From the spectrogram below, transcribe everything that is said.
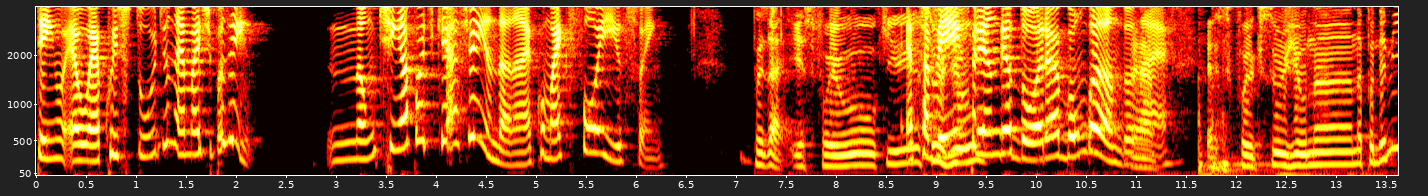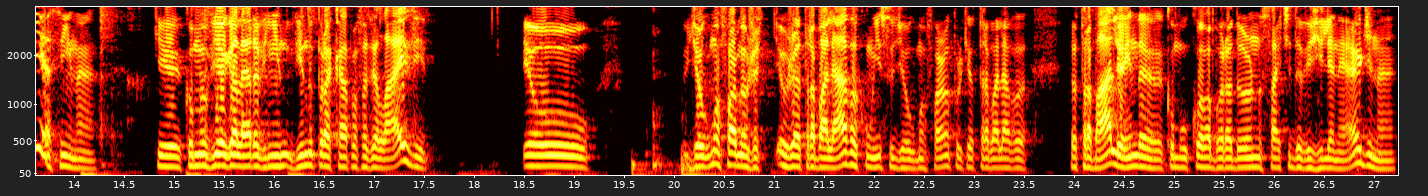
tem o, é o Eco Studio, né? Mas, tipo assim, não tinha podcast ainda, né? Como é que foi isso, hein? Pois é, esse foi o que. Essa surgiu... veia empreendedora bombando, É. né? Esse foi o que surgiu na, na pandemia, assim, né? Que como eu vi a galera vindo, vindo pra cá pra fazer live, eu. De alguma forma, eu já, eu já trabalhava com isso de alguma forma, porque eu trabalhava. Eu trabalho ainda como colaborador no site da Vigília Nerd, né?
